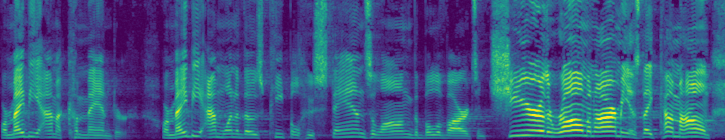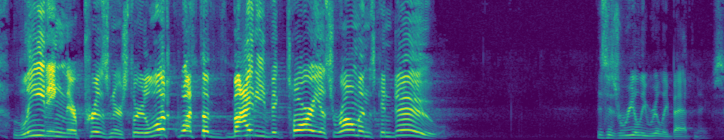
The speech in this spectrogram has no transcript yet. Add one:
or maybe I'm a commander, or maybe I'm one of those people who stands along the boulevards and cheer the Roman army as they come home, leading their prisoners through. Look what the mighty, victorious Romans can do. This is really, really bad news.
